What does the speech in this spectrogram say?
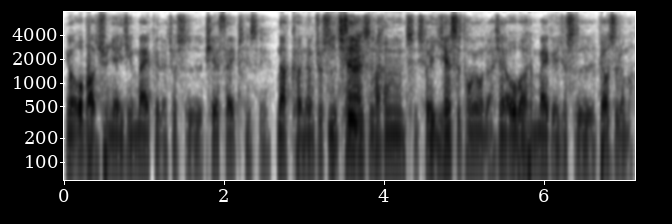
因为欧宝去年已经卖给了就是 PSA，PC 那可能就是以前是这一款通用旗下，对，以前是通用的，现在欧宝是卖给就是标致了嘛。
